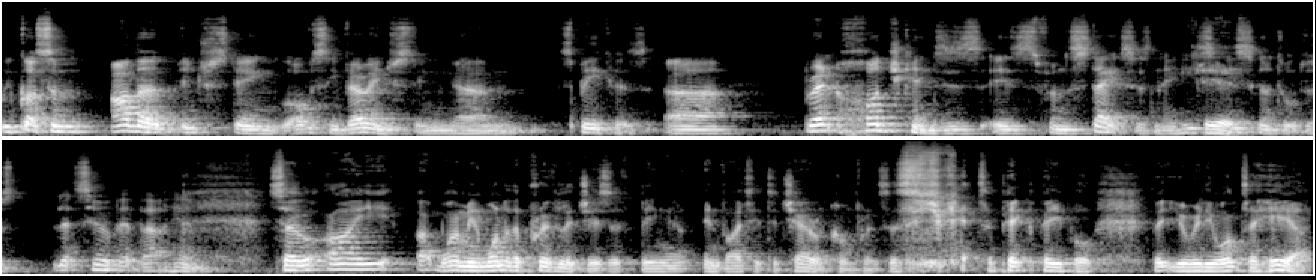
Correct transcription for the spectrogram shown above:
we've got some other interesting, obviously very interesting um, speakers. Uh, Brent Hodgkins is, is from the States, isn't he? He's, he he's going to talk to us. Let's hear a bit about him. So I, uh, well, I mean, one of the privileges of being uh, invited to chair a conference is you get to pick people that you really want to hear,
